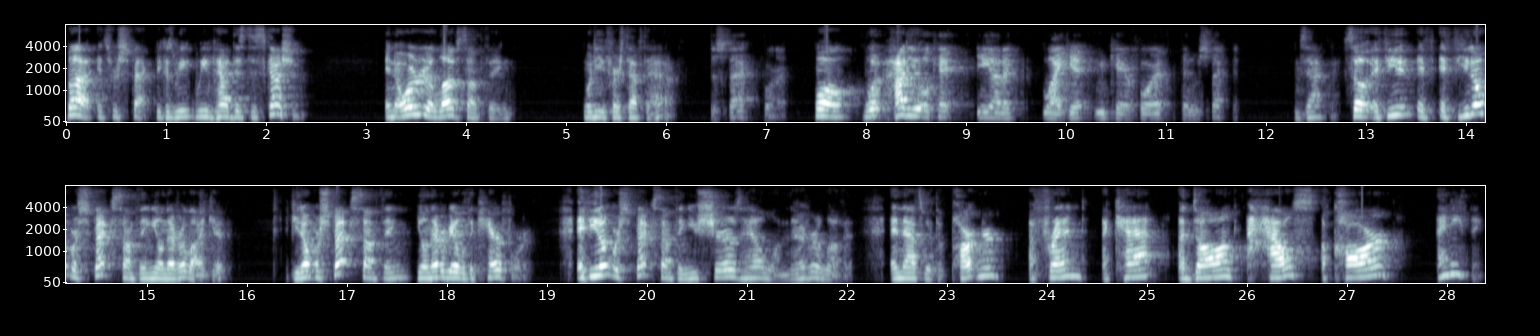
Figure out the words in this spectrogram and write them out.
but it's respect because we we've had this discussion. In order to love something, what do you first have to have? Respect for it. Well, what? How do you? Okay, you gotta like it and care for it, then respect it. Exactly. So if you if if you don't respect something, you'll never like it. If you don't respect something, you'll never be able to care for it. If you don't respect something, you sure as hell will never love it. And that's with a partner, a friend, a cat, a dog, a house, a car, anything.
